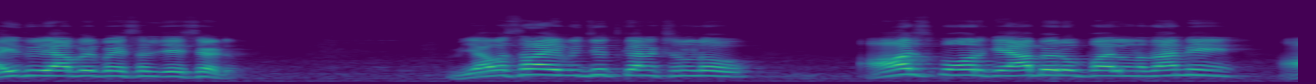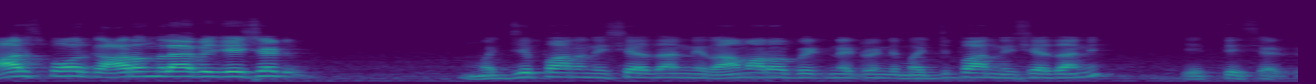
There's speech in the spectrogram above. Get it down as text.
ఐదు యాభై పైసలు చేశాడు. వ్యవసాయ విద్యుత్ కనెక్షన్లో ఆర్స్ పవర్కి యాభై రూపాయలు ఉన్నదాన్ని ఆర్స్ పవర్కి ఆరు వందల యాభై చేశాడు. మద్యపాన నిషేధాన్ని రామారావు పెట్టినటువంటి మద్యపాన నిషేధాన్ని ఎత్తేసాడు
